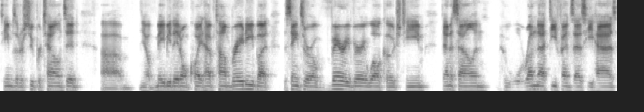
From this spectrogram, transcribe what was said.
teams that are super talented. Um, you know, maybe they don't quite have Tom Brady, but the Saints are a very, very well coached team. Dennis Allen, who will run that defense as he has,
